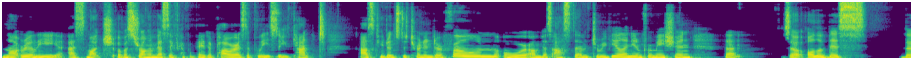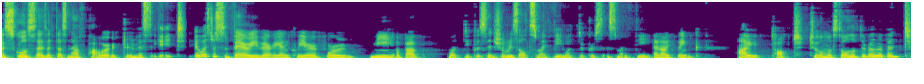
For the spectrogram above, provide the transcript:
not really as much of a strong investigative power as the police, so you can't ask students to turn in their phone or um, just ask them to reveal any information that so all of this the school says it doesn't have power to investigate. It was just very very unclear for me about what the potential results might be what the process might be and i think i talked to almost all of the relevant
